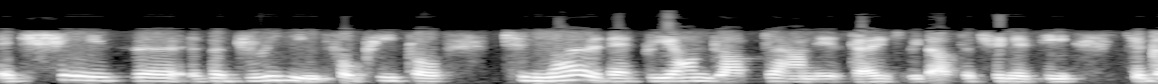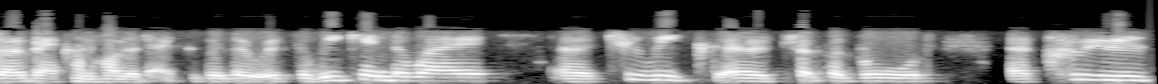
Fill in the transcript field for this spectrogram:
it shares the, the dream for people to know that beyond lockdown, there's going to be the opportunity to go back on holiday. So whether it's a weekend away, a two week uh, trip abroad, a cruise,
